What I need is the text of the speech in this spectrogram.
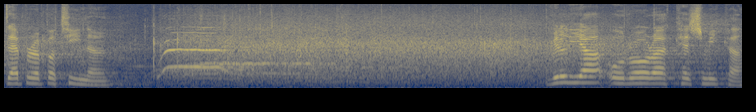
Deborah Bottino. Vilja Aurora Keshmika.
